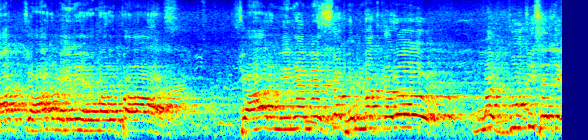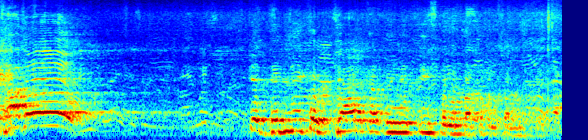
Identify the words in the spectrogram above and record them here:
आज चार महीने हैं हमारे पास। चार महीने में सब हिम्मत करो, मजबूती से दिखा दो कि दिल्ली को जैन कर देंगे तीस नवंबर को हम समझते हैं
